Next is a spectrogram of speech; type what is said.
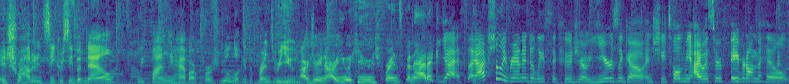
enshrouded in secrecy, but now we finally have our first real look at the Friends reunion. Audrina, are you a huge Friends fanatic? Yes, I actually ran into Lisa Kudrow years ago, and she told me I was her favorite on the hills,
